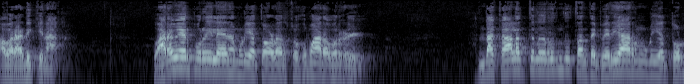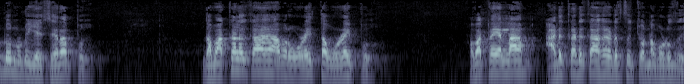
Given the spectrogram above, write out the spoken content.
அவர் அடுக்கினார். வரவேற்புரையிலே நம்முடைய தோழர் சுகுமார் அவர்கள் அந்த காலத்திலிருந்து தந்தை பெரியாரனுடைய தொண்டனுடைய சிறப்பு இந்த மக்களுக்காக அவர் உழைத்த உழைப்பு அவற்றையெல்லாம் அடுக்கடுக்காக எடுத்து சொன்ன பொழுது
